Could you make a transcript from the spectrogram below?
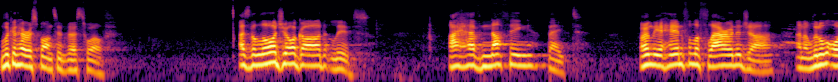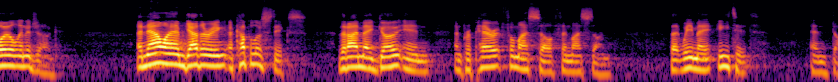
Look at her response in verse 12. As the Lord your God lives, I have nothing baked, only a handful of flour in a jar and a little oil in a jug. And now I am gathering a couple of sticks that I may go in and prepare it for myself and my son, that we may eat it and die.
